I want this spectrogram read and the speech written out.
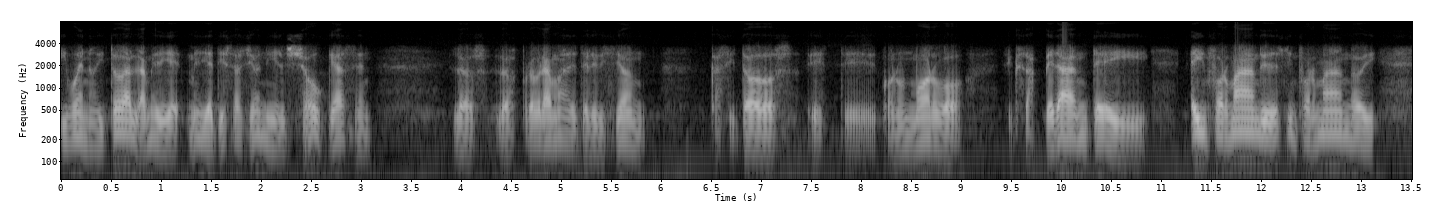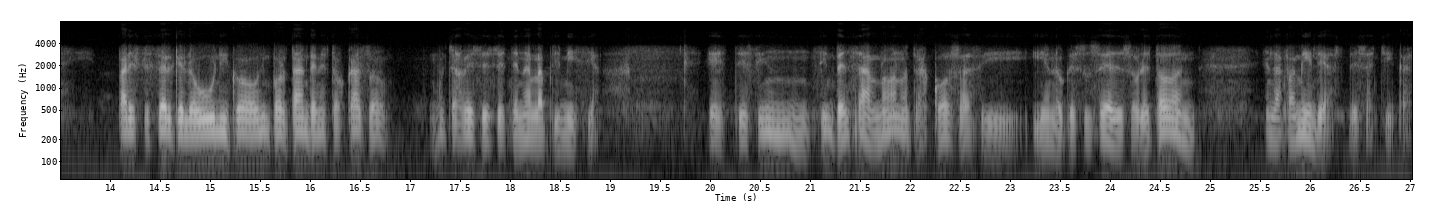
Y bueno, y toda la mediatización y el show que hacen los, los programas de televisión, casi todos, este, con un morbo exasperante y, e informando y desinformando y, parece ser que lo único importante en estos casos muchas veces es tener la primicia, este, sin, sin pensar ¿no? en otras cosas y, en lo que sucede, sobre todo en, en las familias de esas chicas.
